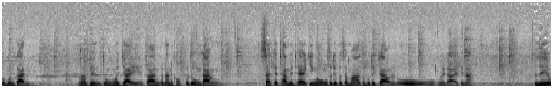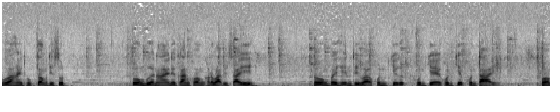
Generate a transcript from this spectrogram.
ก็เหมือนกัน มาเพ่งตรงหัวใจปานกันนั้นเขากระโด่งดัง สัจธรรมที่แท้จริงขององค์สมเด็จพระสัมมาสัมพุทธเจ้านั่นโอ้ไม่ได้ที่นะเรียกว่าให้ถูกต้องที่สุดพระองค์เบื่อหน่ายในการครองคารวะวิสัย พรงไปเห็นที่ว่าคนเจ็บคนแก่คนเจ็บคนตาย พร้อม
